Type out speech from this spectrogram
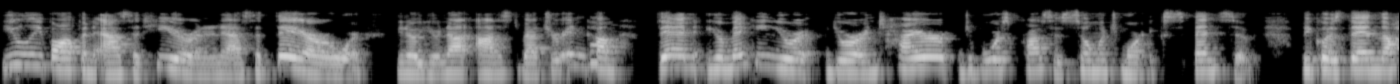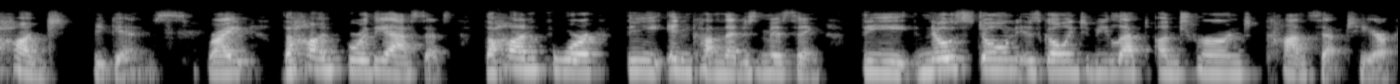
You leave off an asset here and an asset there or you know you're not honest about your income then you're making your your entire divorce process so much more expensive because then the hunt begins right? The hunt for the assets the hunt for the income that is missing the no stone is going to be left unturned concept here.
